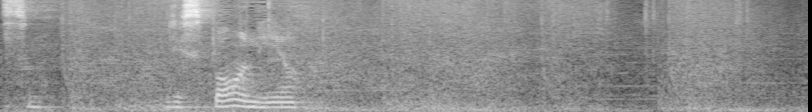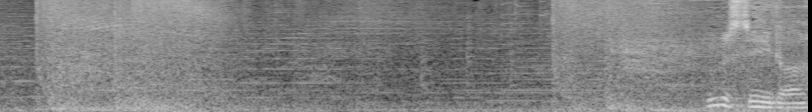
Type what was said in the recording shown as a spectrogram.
So. Die spawnen hier. Du bist dir egal.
